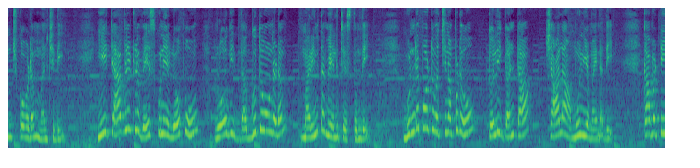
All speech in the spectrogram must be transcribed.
ఉంచుకోవడం మంచిది. ఈ టాబ్లెట్లు వేసుకునే లోపు రోగి దగ్గుతూ ఉండడం మరింత మేలు చేస్తుంది. గుండెపోటు వచ్చినప్పుడు తొలి గంట చాలా అమూల్యమైనది. కాబట్టి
